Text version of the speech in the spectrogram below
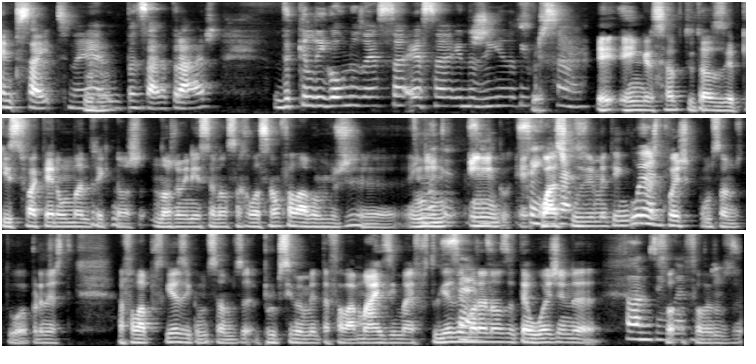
hindsight, né? Uhum. pensar atrás, de que ligou-nos essa, essa energia da diversão. É, é engraçado que tu estás a dizer, porque isso de facto era um mantra que nós, nós no início da nossa relação falávamos eh, em, Muito- em- sim, eh, sim, quase exato. exclusivamente em inglês. Depois começamos, tu aprendeste a falar português e começamos a- progressivamente a falar mais e mais português, Certo. embora nós até hoje ainda Falamos inglês. falamos eh,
